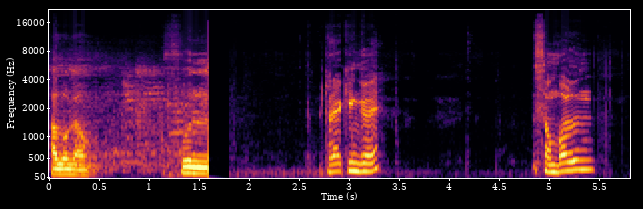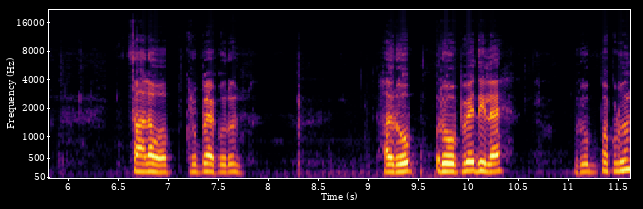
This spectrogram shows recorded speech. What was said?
हा बघा फुल ट्रॅकिंग आहे. सांभाळून चालावं हो, कृपया करून. हा रोप रोपवे दिलाय. रोप पकडून.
